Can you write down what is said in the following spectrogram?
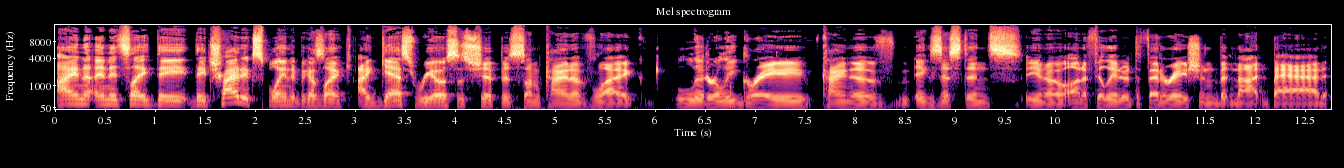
I know, and it's like they they try to explain it because like I guess Rios's ship is some kind of like literally gray kind of existence, you know, unaffiliated with the Federation, but not bad.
